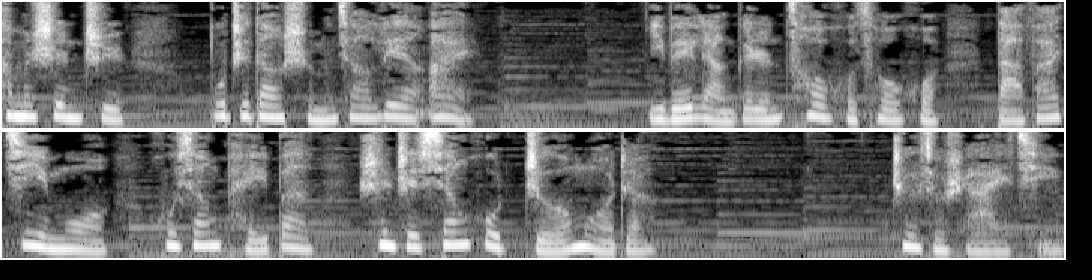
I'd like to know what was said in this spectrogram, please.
他们甚至不知道什么叫恋爱，以为两个人凑合凑合打发寂寞，互相陪伴，甚至相互折磨着，这就是爱情。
